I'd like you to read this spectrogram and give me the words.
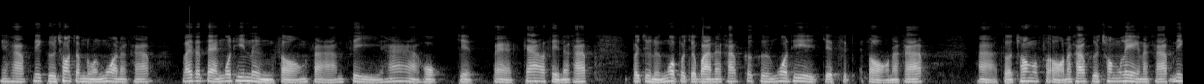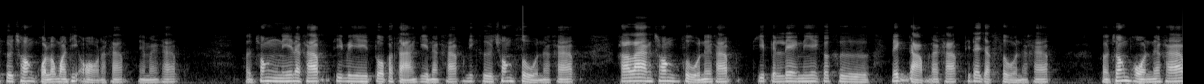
นี่ครับ นี่คือช่องจำนวนงวดนะครับ ไล่ตั้งแต่งวดที่ 1 2 3 4 5 6 7 8 9 10นะครับ ไปจนถึงงวดปัจจุบันนะครับ ก็คืองวดที่ 72 นะครับ อ่า ส่วนช่องสองนะครับ คือช่องเลขนะครับ นี่คือช่องผลรางวัลที่ออกนะครับ เห็นไหมครับ ส่วนช่องนี้นะครับ ที่มีตัวภาษาอังกฤษนะครับ นี่คือช่องศูนย์นะครับ ข้างล่างช่องศูนย์นะครับ ที่เป็นเลขนี้ก็คือเลขดับนะครับ ที่ได้จากศูนย์นะครับ ส่วนช่องผลนะครับ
